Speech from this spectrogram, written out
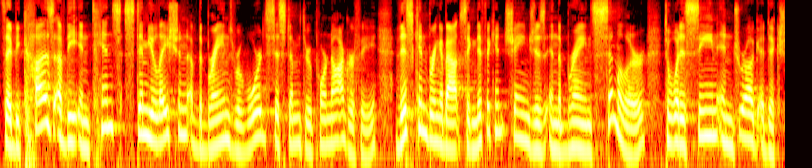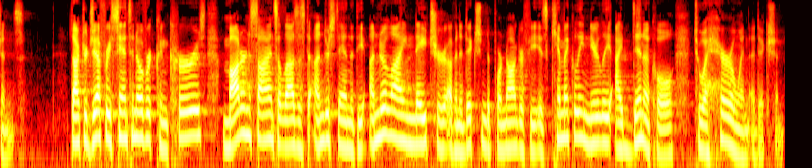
say because of the intense stimulation of the brain's reward system through pornography, this can bring about significant changes in the brain similar to what is seen in drug addictions. Dr. Jeffrey Satinover concurs modern science allows us to understand that the underlying nature of an addiction to pornography is chemically nearly identical to a heroin addiction.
